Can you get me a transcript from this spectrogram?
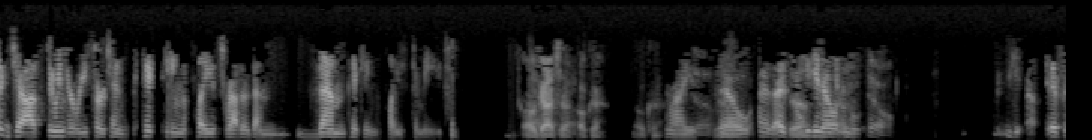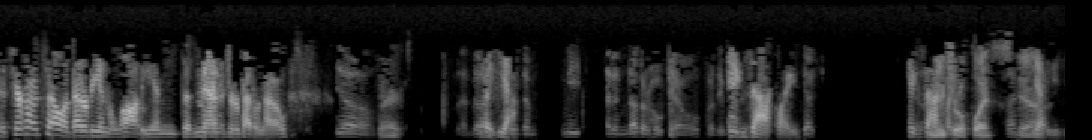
suggest doing your research and picking the place rather than them picking the place to meet. Oh, gotcha. Okay. Okay. Right. Yeah. So, uh, uh, Yeah. you know, Like your hotel. yeah, if it's your hotel, it better be in the lobby, and the manager better know. Yeah. Right. But, But I've yeah. them meet at another hotel where they won't Exactly. get Exactly. Neutral place. Yeah. Yeah, you,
